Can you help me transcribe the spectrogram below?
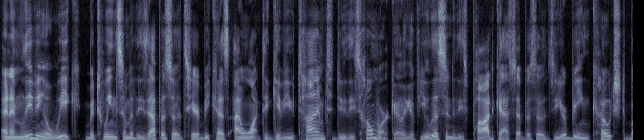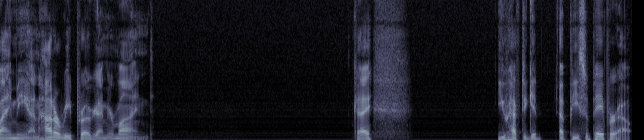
And I'm leaving a week between some of these episodes here because I want to give you time to do these homework. Like if you listen to these podcast episodes, you're being coached by me on how to reprogram your mind. Okay? You have to get a piece of paper out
